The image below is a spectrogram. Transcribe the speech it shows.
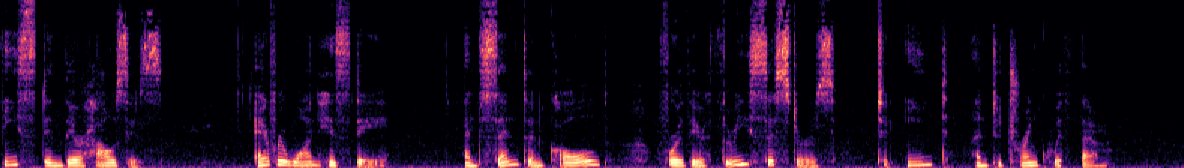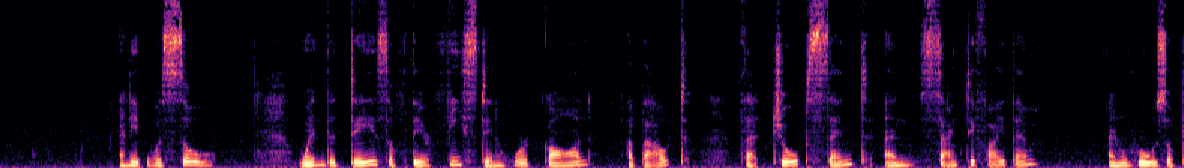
feasted in their houses, every one his day, and sent and called for their three sisters to eat and to drink with them. And it was so, when the days of their feasting were gone about, that Job sent and sanctified them, and rose up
